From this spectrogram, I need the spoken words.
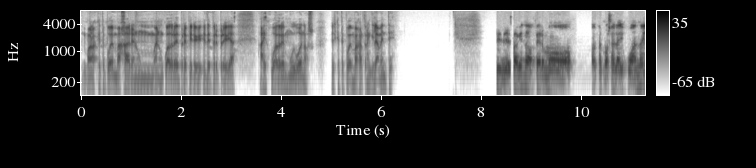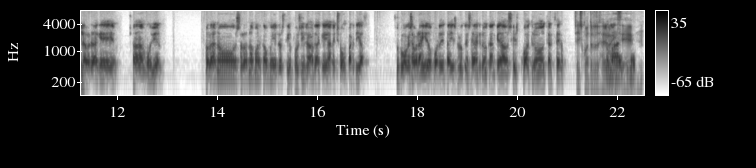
bueno, es que te pueden bajar en un, en un cuadro de pre- de pre-previa, hay jugadores muy buenos, es que te pueden bajar tranquilamente. Sí, sí, está viendo a Fermo, a Fermosel ahí jugando y la verdad que, o sea, muy bien. Solano, Solano ha marcado muy bien los tiempos y la verdad que han hecho un partidazo. Supongo que se habrá ido por detalles o lo que sea, creo que han quedado 6-4 tercero. 6-4 de No dice.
